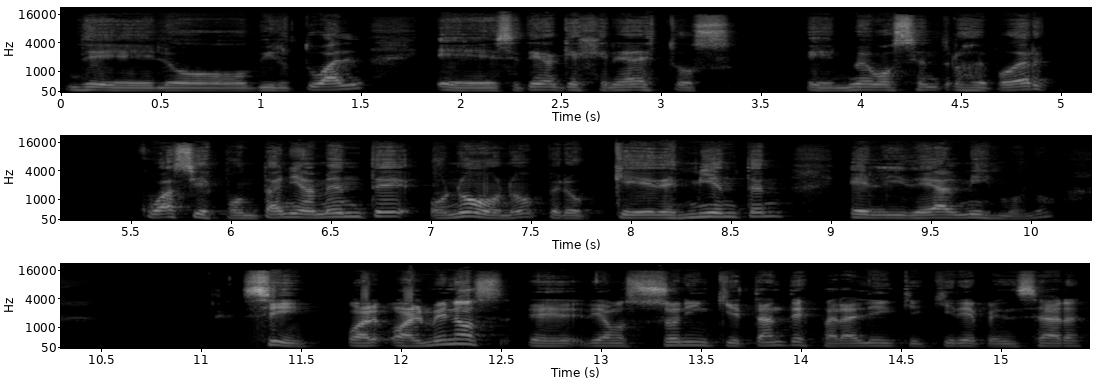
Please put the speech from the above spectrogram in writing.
de lo virtual eh, se tengan que generar estos eh, nuevos centros de poder cuasi espontáneamente o no, ¿no? Pero que desmienten el ideal mismo, ¿no? Sí, o al, menos, eh, digamos, son inquietantes para alguien que quiere pensar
